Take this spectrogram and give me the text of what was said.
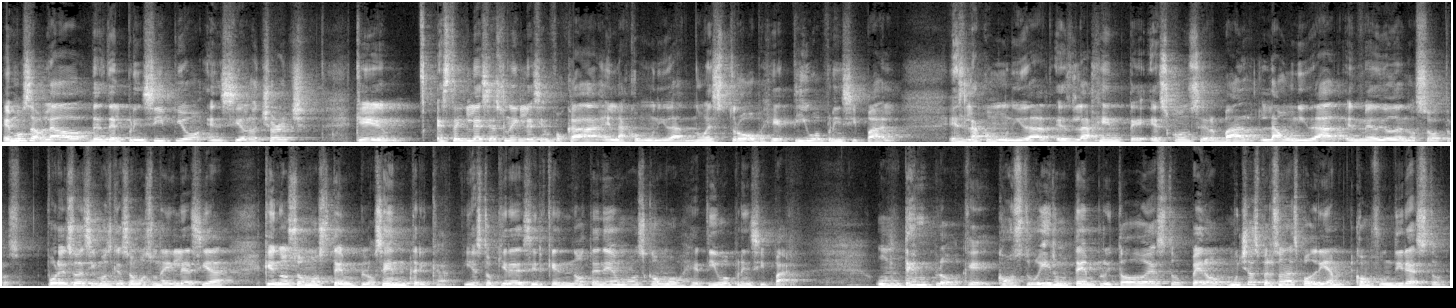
Hemos hablado desde el principio en Cielo Church que esta iglesia es una iglesia enfocada en la comunidad. Nuestro objetivo principal es la comunidad, es la gente, es conservar la unidad en medio de nosotros. Por eso decimos que somos una iglesia que no somos templocéntrica. Y esto quiere decir que no tenemos como objetivo principal un templo, que construir un templo y todo esto. Pero muchas personas podrían confundir esto.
